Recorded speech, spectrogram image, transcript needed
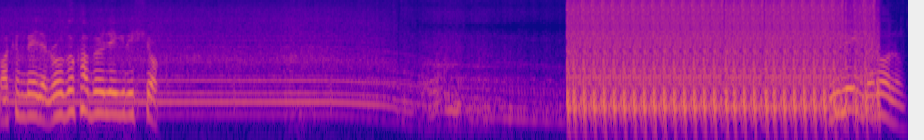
Bakın beyler Rozok'a böyle giriş yok. Hileyim ben oğlum.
